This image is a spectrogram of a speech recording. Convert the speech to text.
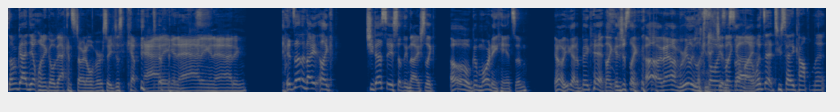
Some guy didn't want to go back and start over, so he just kept adding and adding and adding. it's not a night like she does say something nice. She's like, "Oh, good morning, handsome." Oh, you got a big head. Like it's just like, oh, now I'm really looking So at you in the like, uh, sunlight. what's that two sided compliment?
